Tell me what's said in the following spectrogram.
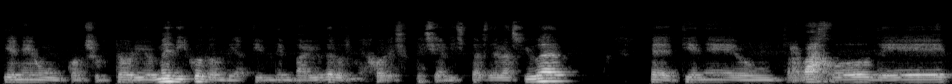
Tiene un consultorio médico donde atienden varios de los mejores especialistas de la ciudad. Eh, tiene un trabajo de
